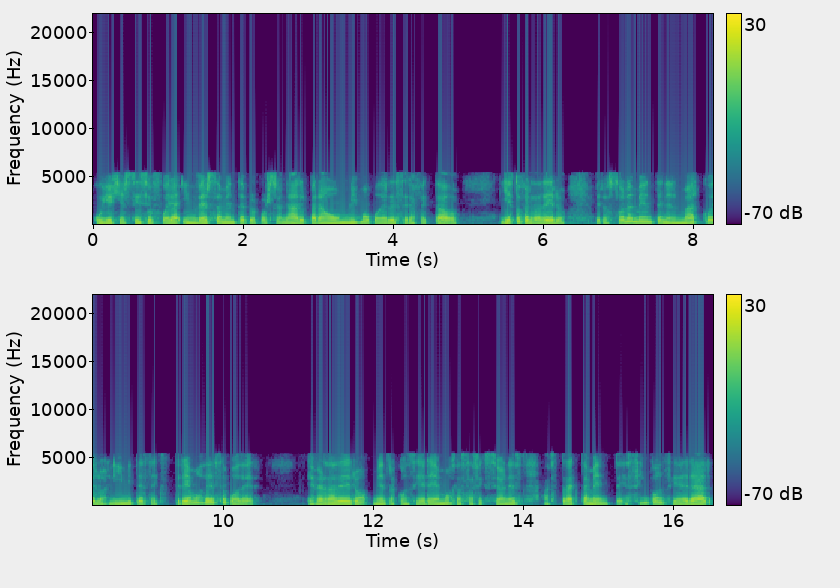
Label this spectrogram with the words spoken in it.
cuyo ejercicio fuera inversamente proporcional para un mismo poder de ser afectado. Y esto es verdadero, pero solamente en el marco de los límites extremos de ese poder. Es verdadero mientras consideremos las afecciones abstractamente, sin considerar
